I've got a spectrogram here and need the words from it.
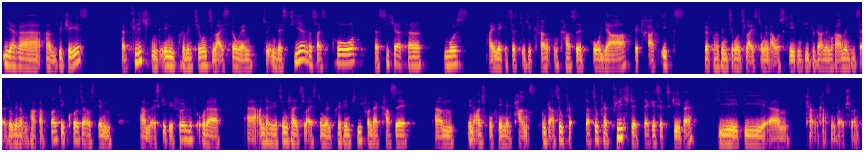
ihrer ähm, Budgets verpflichtend in Präventionsleistungen zu investieren. Das heißt, pro Versicherter muss eine gesetzliche Krankenkasse pro Jahr Betrag X für Präventionsleistungen ausgeben, die du dann im Rahmen dieser sogenannten Paragraph 20 Kurse aus dem ähm, SGB V oder äh, andere Gesundheitsleistungen präventiv von der Kasse ähm, in Anspruch nehmen kannst. Und dazu, dazu verpflichtet der Gesetzgeber die, die ähm, Krankenkassen in Deutschland.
